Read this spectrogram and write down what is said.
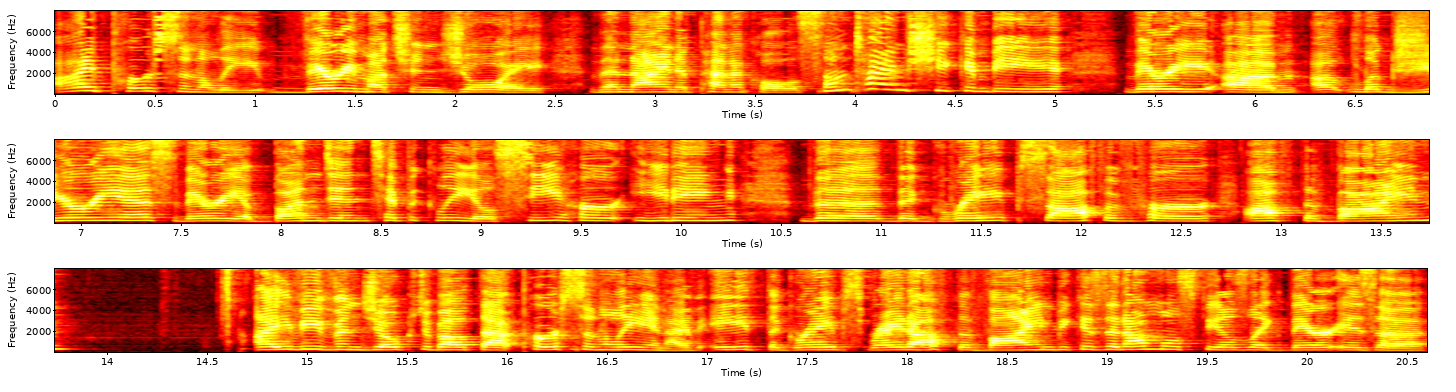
I personally very much enjoy the Nine of Pentacles. Sometimes she can be very um, uh, luxurious, very abundant. Typically, you'll see her eating the, the grapes off of her, off the vine I've even joked about that personally and I've ate the grapes right off the vine because it almost feels like there is a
